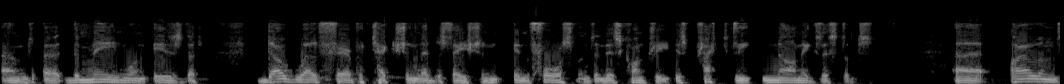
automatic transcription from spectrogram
and uh, the main one is that dog welfare protection legislation enforcement in this country is practically non-existent. Uh, Ireland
